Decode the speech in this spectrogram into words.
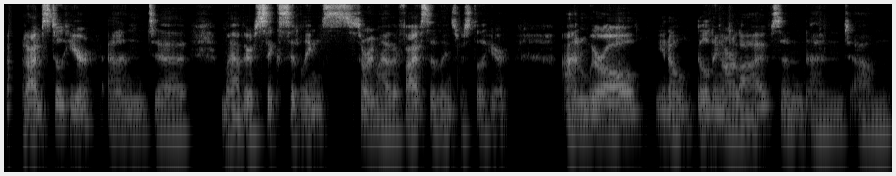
but I'm still here, and uh, my other six siblings, sorry, my other five siblings are still here, and we're all you know building our lives and and um,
